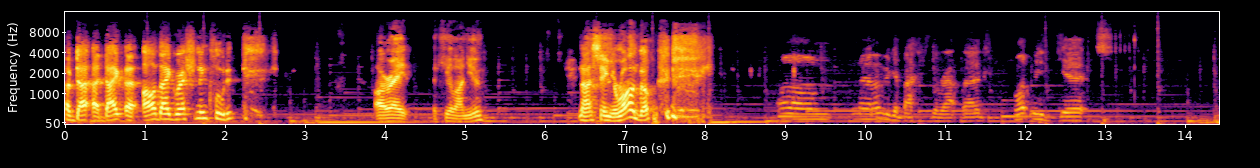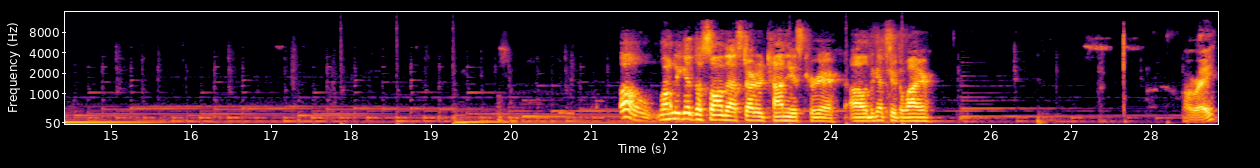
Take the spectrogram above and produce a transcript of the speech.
a di- a di- uh, all digression included. All right, Akil, on you. Not saying you're wrong though. um, man, I need to get back to the rap bag. Let me get. Oh, let me get the song that started Kanye's career. Uh, let me get through the wire. All right.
